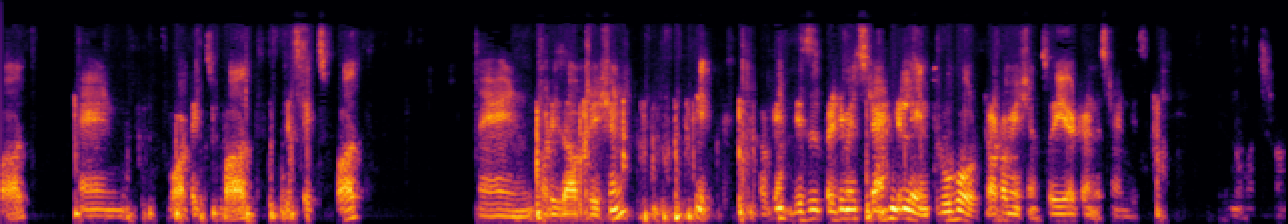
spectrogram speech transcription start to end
path and what x path? This x path. And what is the operation? Click. Okay? This is pretty much standard line throughout automation. So you have to understand this. Know what's wrong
